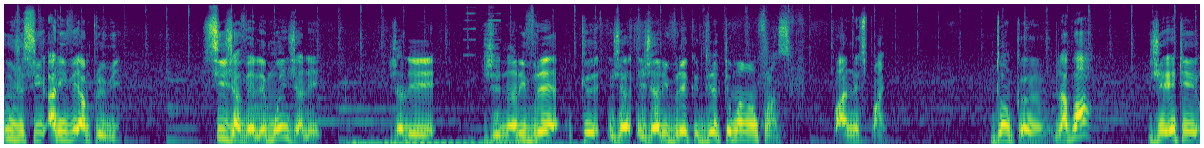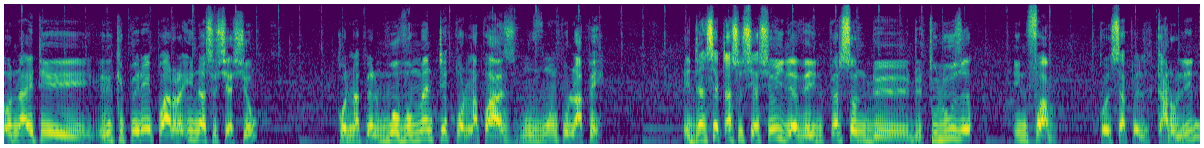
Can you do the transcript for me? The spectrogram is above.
où je suis arrivé en premier. Si j'avais les moyens, j'arriverais que directement en France, pas en Espagne. Donc euh, là-bas, j'ai été, on a été récupéré par une association qu'on appelle Mouvement pour la Paz, Mouvement pour la Paix. Et dans cette association, il y avait une personne de, de Toulouse, une femme, qui s'appelle Caroline.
